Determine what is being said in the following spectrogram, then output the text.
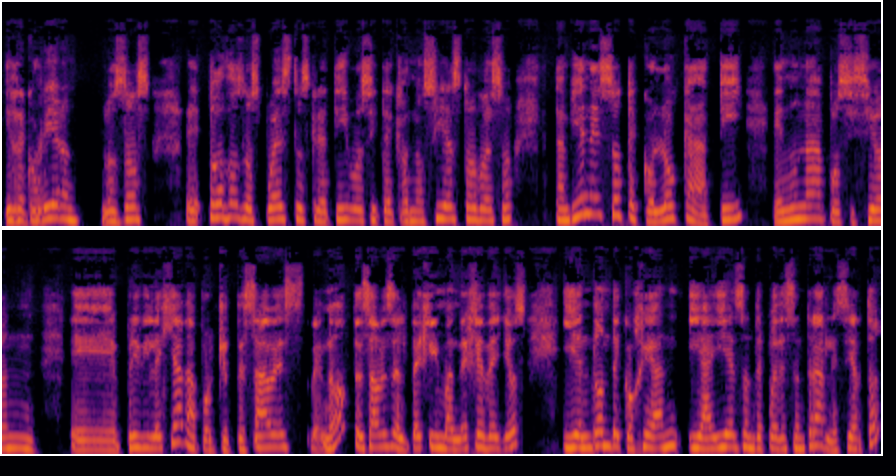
y recorrieron los dos, eh, todos los puestos creativos y te conocías todo eso, también eso te coloca a ti en una posición eh, privilegiada porque te sabes, ¿no? Te sabes el teje y maneje de ellos y en dónde cojean y ahí es donde puedes entrarle, ¿cierto?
